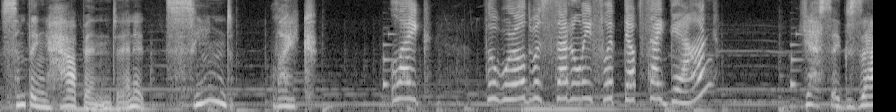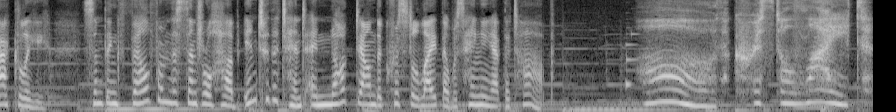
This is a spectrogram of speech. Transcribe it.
something happened, and it seemed like. Like, the world was suddenly flipped upside down? Yes, exactly. Something fell from the central hub into the tent and knocked down the crystal light that was hanging at the top. Oh, the crystal light.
